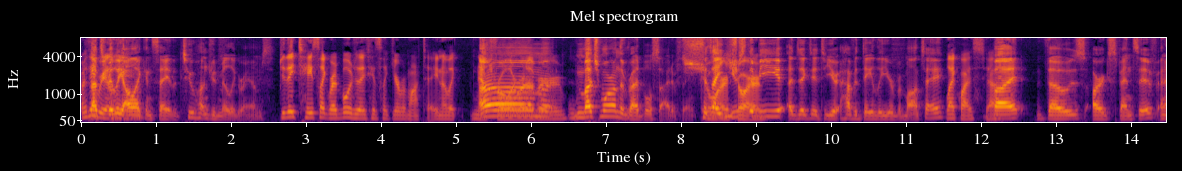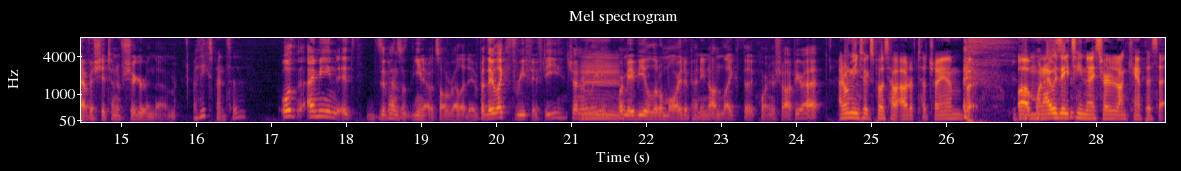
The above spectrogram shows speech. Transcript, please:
Are they That's really? really? all I can say. The 200 milligrams. Do they taste like Red Bull or do they taste like yerba mate? You know, like natural or Um, whatever. Much more on the Red Bull side of things, because I Sure, used to be addicted to your, have a daily yerba mate. Likewise, yeah. But those are expensive and have a shit ton of sugar in them. Are they expensive? Well, I mean, it depends. You know, it's all relative, but they're like three fifty generally, Mm. or maybe a little more depending on like the corner shop you're at. I don't mean to expose how out of touch I am, but um, when I was 18 and I started on campus at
